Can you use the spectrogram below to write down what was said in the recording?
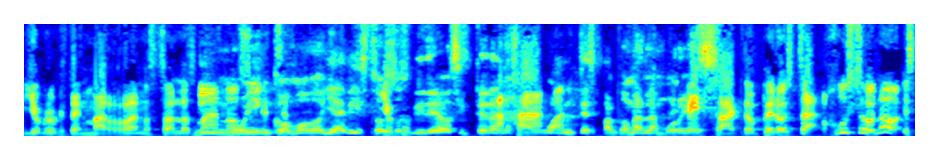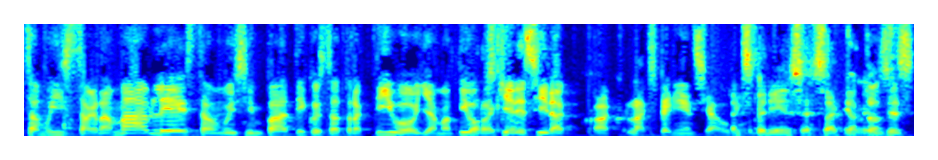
yo creo que te enmarranas todas las Y manos. muy etcétera. incómodo. Ya he visto esos videos y te dan hasta guantes para comer la hamburguesa. Exacto, pero está justo no, está muy instagramable, está muy simpático, está atractivo, llamativo. Pues quieres ir a, a la experiencia. La experiencia, exactamente. Entonces,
